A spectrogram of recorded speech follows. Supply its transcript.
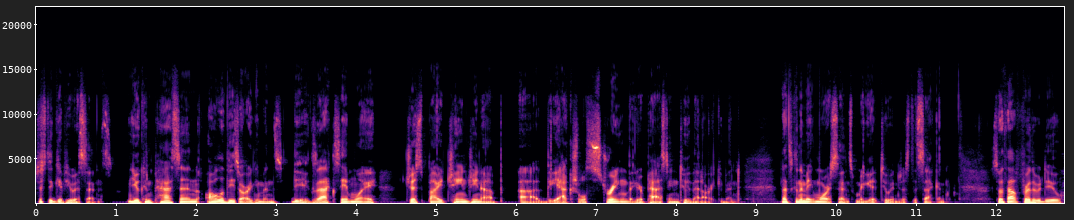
just to give you a sense. You can pass in all of these arguments the exact same way just by changing up uh, the actual string that you're passing to that argument. That's going to make more sense when we get to it in just a second. So without further ado,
